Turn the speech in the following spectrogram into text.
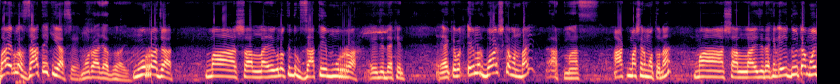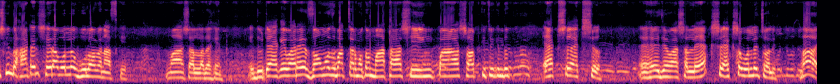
ভাই এগুলো জাতে কি আছে? মোরাজাত ভাই। মুর্রা জাত। মাশাল্লাহ এগুলো কিন্তু জাতে মুর্রা। এই যে দেখেন একেবারে এগুলোর বয়স কেমন ভাই? আট মাস। আট মাসের মতো না? মাশাল্লাহ এই যে দেখেন এই দুইটা মহিষ কিন্তু হাটের সেরা বললেও ভুল হবে না আজকে। মাশাল্লাহ দেখেন এই দুইটা একেবারে জমজ বাচ্চার মতো মাথা শিং পা সব কিছু কিন্তু একশো একশো। এই যে মাশাল্লাহ একশো একশো বললেই চলে। ভাই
